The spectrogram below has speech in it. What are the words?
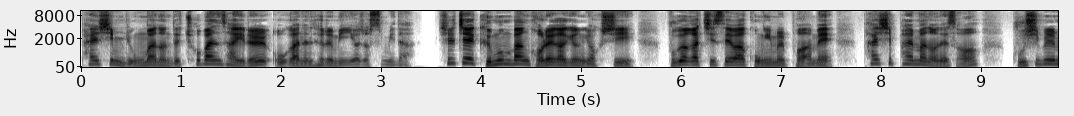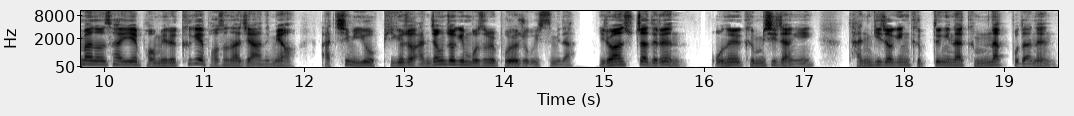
86만 원대 초반 사이를 오가는 흐름이 이어졌습니다. 실제 금은방 거래 가격 역시 부가가치세와 공임을 포함해 88만 원에서 91만 원 사이의 범위를 크게 벗어나지 않으며 아침 이후 비교적 안정적인 모습을 보여주고 있습니다. 이러한 숫자들은 오늘 금시장이 단기적인 급등이나 급락보다는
